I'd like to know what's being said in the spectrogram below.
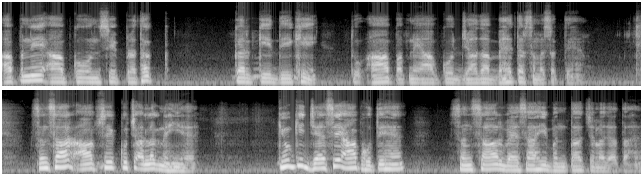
अपने आप को उनसे पृथक करके देखें तो आप अपने आप को ज़्यादा बेहतर समझ सकते हैं। संसार आपसे कुछ अलग नहीं है, क्योंकि जैसे आप होते हैं, संसार वैसा ही बनता चला जाता है।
